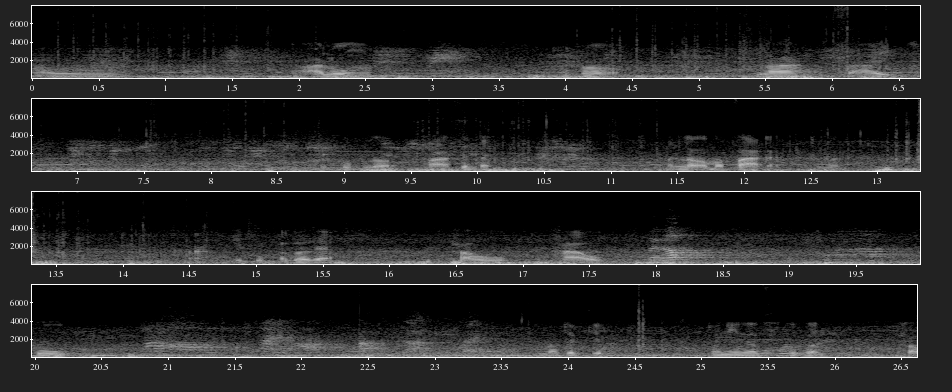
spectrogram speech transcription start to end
เอาขวาลง แล้วก็ล่างซ้าย ปุ๊บก็ขวาขึ้นไป มันเราเอามาฝากอะทุกคนเสร็จปุ๊บแล้วก็จะเทาขาวผูเราจะเก็บตรงนี้นะทุกคนเทา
